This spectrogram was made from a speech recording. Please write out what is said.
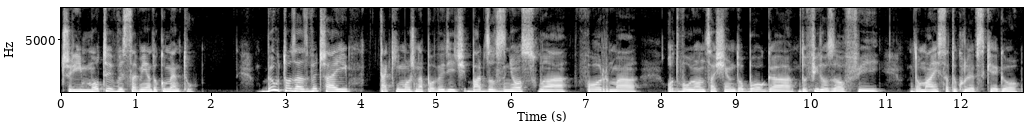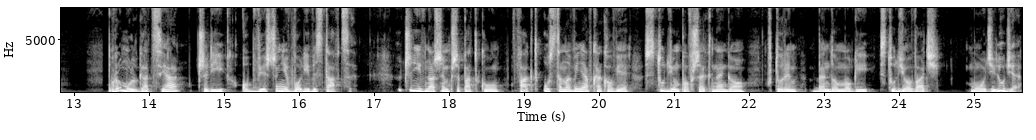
czyli motyw wystawienia dokumentu. Był to zazwyczaj taki, można powiedzieć, bardzo wzniosła forma odwołująca się do Boga, do filozofii, do majestatu królewskiego. Promulgacja, czyli obwieszczenie woli wystawcy, czyli w naszym przypadku fakt ustanowienia w Krakowie studium powszechnego, w którym będą mogli studiować młodzi ludzie.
